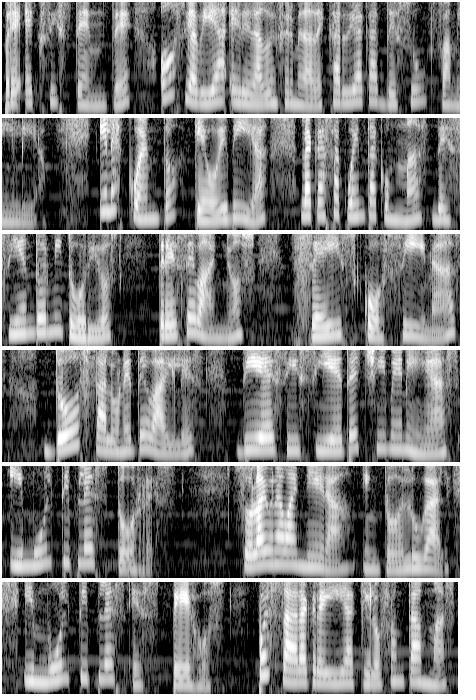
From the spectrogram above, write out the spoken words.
preexistente o si había heredado enfermedades cardíacas de su familia. Y les cuento que hoy día la casa cuenta con más de 100 dormitorios, 13 baños, 6 cocinas, 2 salones de bailes, 17 chimeneas y múltiples torres. Solo hay una bañera en todo el lugar y múltiples espejos, pues Sara creía que los fantasmas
